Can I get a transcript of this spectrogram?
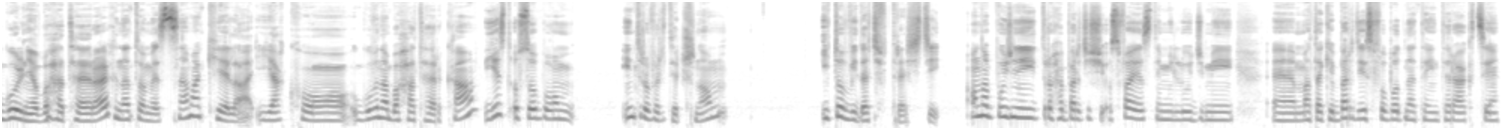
ogólnie o bohaterach, natomiast sama Kiela jako główna bohaterka jest osobą introwertyczną i to widać w treści. Ona później trochę bardziej się oswaja z tymi ludźmi, e, ma takie bardziej swobodne te interakcje.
